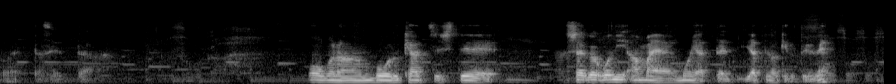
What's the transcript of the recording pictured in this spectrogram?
そうやったそうやったそうか。ホームランボールキャッチして、うん、射下後に甘やもやってやってのけるというね。そうそうそうそう。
